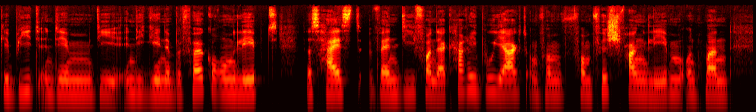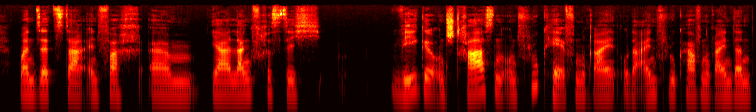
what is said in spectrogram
Gebiet, in dem die indigene Bevölkerung lebt. Das heißt, wenn die von der Karibujagd und vom, vom Fischfang leben und man, man setzt da einfach ähm, ja langfristig Wege und Straßen und Flughäfen rein oder einen Flughafen rein, dann,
